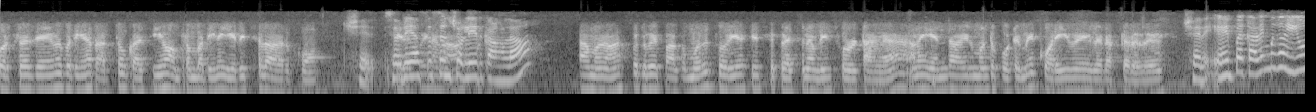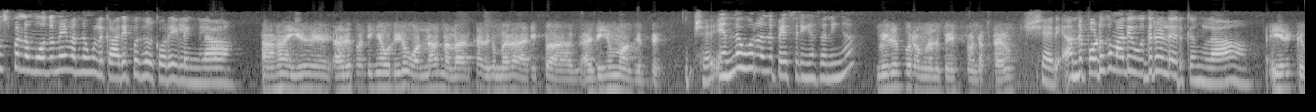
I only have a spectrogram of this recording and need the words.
ஒரு சில டைம் பாத்தீங்கன்னா ரத்தம் கசியும் அப்புறம் பாத்தீங்கன்னா எரிச்சலா இருக்கும். சரி. சொரியாசிஸ் சொல்லியிருக்காங்களா? ஆமா ஹாஸ்பிட்டல் போய் பார்க்கும்போது சொரியாசிஸ் பிரச்சனை அப்படின்னு சொல்லிட்டாங்க. ஆனா எந்த ஆயில்மெண்ட்டும் போட்டுமே குறையவே இல்லை டாக்டர் அது. சரி. இப்ப களிம்புகள் யூஸ் பண்ணும் போதுமே வந்து உங்களுக்கு அரிப்புகள் குறையலைங்களா? ஆஹா இது அது பாத்தீங்க அப்படின்னா ஒன் ஹவர் நல்லா இருக்கு அதுக்கு மேல அரிப்பு அதிகமாகுது. சரி எந்த ஊர்ல இருந்து பேசுறீங்க சார் நீங்க? விழுப்புரம்ல இருந்து பேசுறோம் டாக்டர் சரி அந்த பொடுகு மாதிரி உதிரல் இருக்குங்களா? இருக்கு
